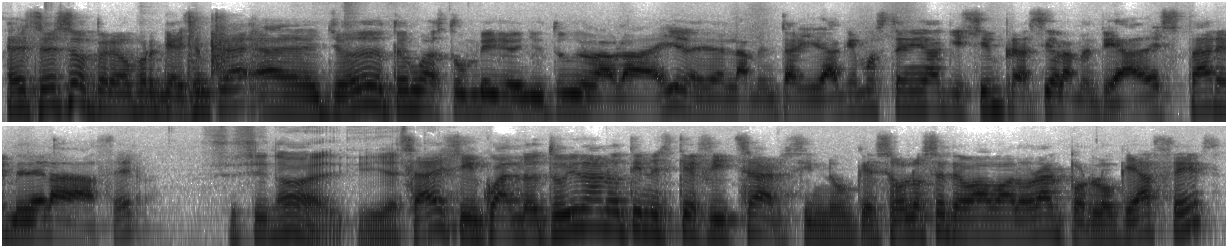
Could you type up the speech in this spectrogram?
es eso, pero porque siempre. eh, yo tengo hasta un vídeo en YouTube que me hablaba de ello. de la mentalidad que hemos tenido aquí siempre ha sido la mentalidad de estar en vez de la de hacer. Sí, sí, no. Y es- ¿Sabes? Y cuando tú ya no tienes que fichar, sino que solo se te va a valorar por lo que haces,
